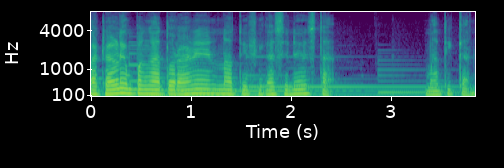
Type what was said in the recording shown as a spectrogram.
padahal yang pengaturannya notifikasinya harus tak matikan.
